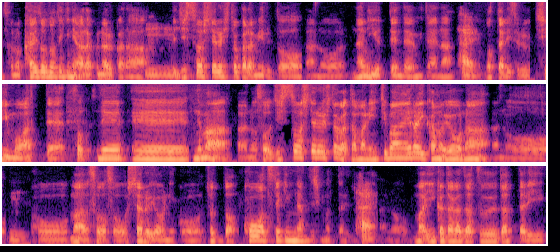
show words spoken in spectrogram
その解像度的には荒くなるから、うんうんで実装してる人から見るとあの何言ってんだよみたいな、はい思ったりするシーンもあってそうですね。で,、えーでまああのそう実装してる人がたまに一番偉いかのようなあのうん。こうまあそうそうおっしゃるようにこうちょっと高圧的になってしまったりとか、はいあのまあ、言い方が雑だったり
